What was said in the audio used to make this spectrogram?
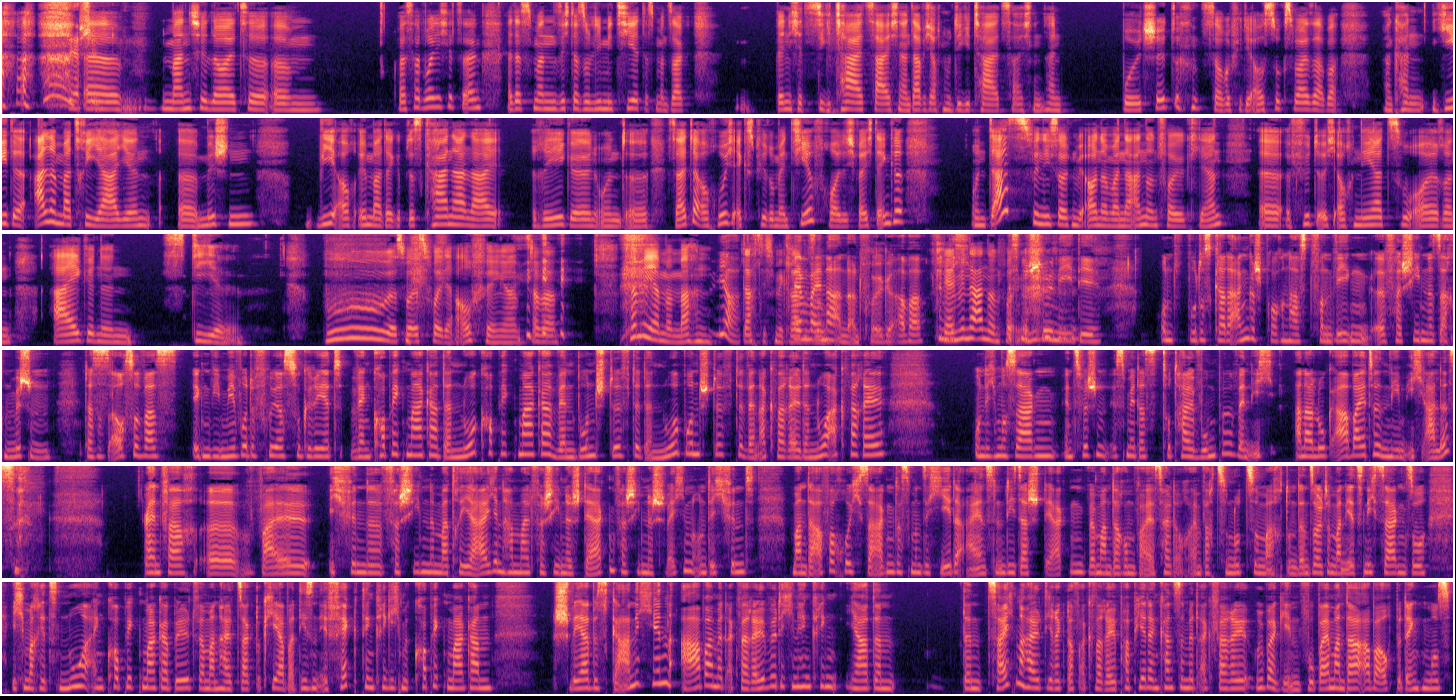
Sehr schön. ähm, manche Leute, ähm, was wollte ich jetzt sagen? Äh, Dass man sich da so limitiert, dass man sagt, wenn ich jetzt digital zeichne, dann darf ich auch nur digital zeichnen. Nein, Bullshit. Sorry für die Ausdrucksweise, aber man kann jede, alle Materialien äh, mischen, wie auch immer. Da gibt es keinerlei Regeln und äh, seid da auch ruhig experimentierfreudig, weil ich denke, und das, finde ich, sollten wir auch noch mal in einer anderen Folge klären, äh, führt euch auch näher zu euren eigenen Stil. Uh, das war jetzt voll der Aufhänger. Aber können wir ja mal machen. Ja, dachte ich mir gerade Klären wir so. in einer anderen Folge, aber Klären wir in einer anderen ist Folge. eine schöne Idee. Und wo du es gerade angesprochen hast, von wegen äh, verschiedene Sachen mischen, das ist auch sowas, irgendwie mir wurde früher suggeriert, wenn Copic-Marker, dann nur Copic-Marker, wenn Buntstifte, dann nur Buntstifte, wenn Aquarell, dann nur Aquarell. Und ich muss sagen, inzwischen ist mir das total Wumpe. Wenn ich analog arbeite, nehme ich alles. Einfach, äh, weil ich finde, verschiedene Materialien haben halt verschiedene Stärken, verschiedene Schwächen. Und ich finde, man darf auch ruhig sagen, dass man sich jede einzelne dieser Stärken, wenn man darum weiß, halt auch einfach zunutze macht. Und dann sollte man jetzt nicht sagen, so, ich mache jetzt nur ein Copic-Marker-Bild, wenn man halt sagt, okay, aber diesen Effekt, den kriege ich mit Copic-Markern schwer bis gar nicht hin, aber mit Aquarell würde ich ihn hinkriegen, ja, dann dann zeichne halt direkt auf Aquarellpapier, dann kannst du mit Aquarell rübergehen. Wobei man da aber auch bedenken muss,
